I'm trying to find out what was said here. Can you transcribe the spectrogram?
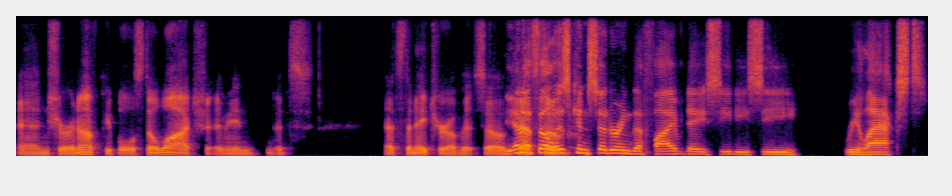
and sure enough, people will still watch. I mean, it's that's the nature of it. So the NFL the, is considering the five day CDC relaxed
